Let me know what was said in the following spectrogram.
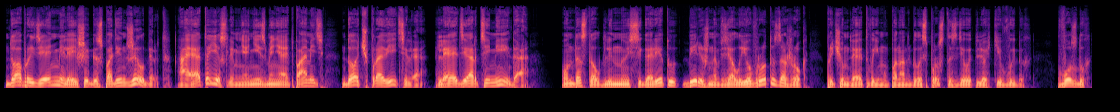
Добрый день, милейший господин Джилберт. А это, если мне не изменяет память, дочь правителя, леди Артемида». Он достал длинную сигарету, бережно взял ее в рот и зажег, причем для этого ему понадобилось просто сделать легкий выдох. Воздух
